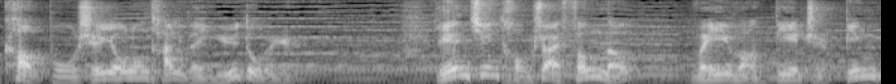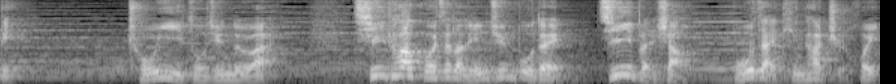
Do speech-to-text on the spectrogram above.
靠捕食游龙潭里的鱼度日。联军统帅冯能威望跌至冰点，除异族军队外，其他国家的联军部队基本上不再听他指挥。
